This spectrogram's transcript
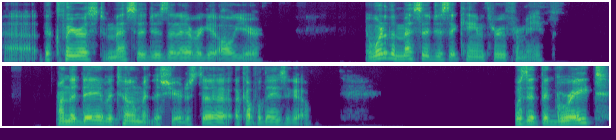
uh, the clearest messages that I ever get all year. And one of the messages that came through for me on the Day of Atonement this year, just a, a couple days ago, was that the great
